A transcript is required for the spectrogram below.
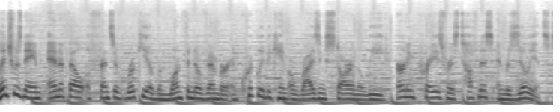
Lynch was named NFL Offensive Rookie of the Month in November and quickly became a rising star in the league, earning praise for his toughness and resilience.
